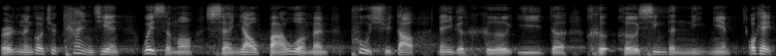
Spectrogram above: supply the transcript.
而能够去看见为什么神要把我们 push 到那个合一的核核心的里面？OK，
